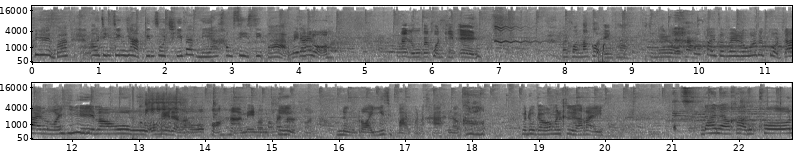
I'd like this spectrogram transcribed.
พี่เห็นปะเอาจริง ๆ อยากกินซูชิแบบเนี้ยคำสี่สิบบาทไม่ได้เหรอ ไม่รู้เป็นคนคิดเองเป็นคนตั้งกฎเองค่ะ ฉันไม่รู้ค่ะ ใครจะไม่รู้ว่าจะกดได้ร้อยยี่เรา โอเคเดี๋ยวเราขอหาเมนูเราต้องไปที่หาก่อน120 บาทก่อนนะคะ แล้วก็มาดูกันว่ามันคืออะไร ได้แล้วค่ะทุกคน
